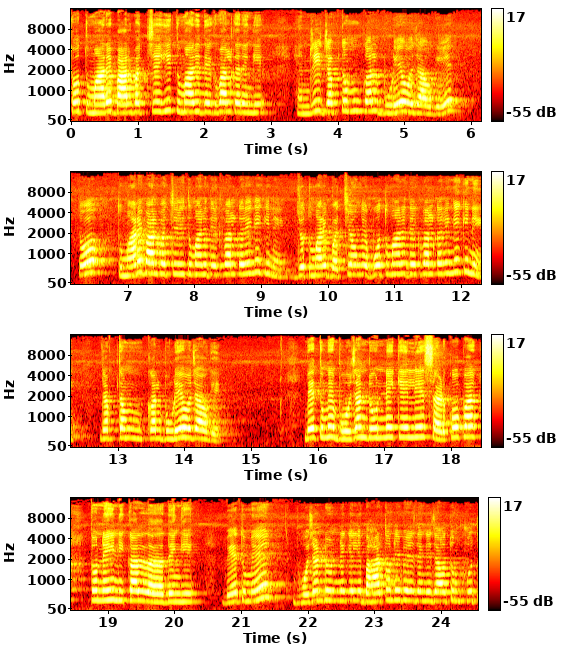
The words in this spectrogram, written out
तो तुम्हारे बाल बच्चे ही तुम्हारी देखभाल करेंगे। हेनरी, जब तुम कल बूढ़े हो जाओगे तो तुम्हारे बाल बच्चे ही तुम्हारी देखभाल करेंगे कि नहीं? जो तुम्हारे बच्चे होंगे, वो तुम्हारी देखभाल करेंगे कि नहीं? जब तुम कल बूढ़े हो जाओगे, वे तुम्हें भोजन ढूँढने के लिए सड़कों पर तो नहीं निकाल देंगे। वे तुम्हें भोजन ढूँढने के लिए बाहर तो नहीं भेज देंगे। जाओ तुम खुद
